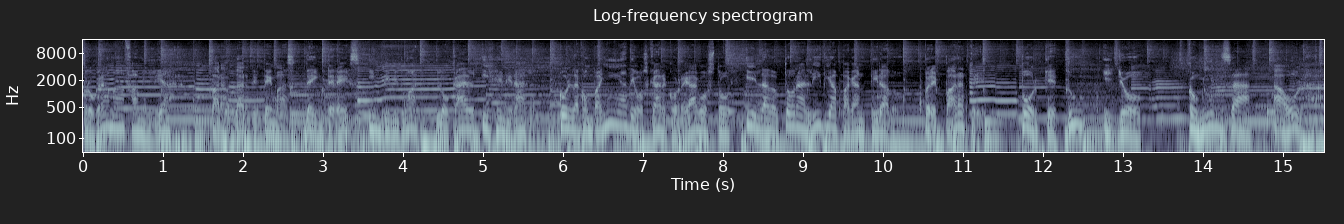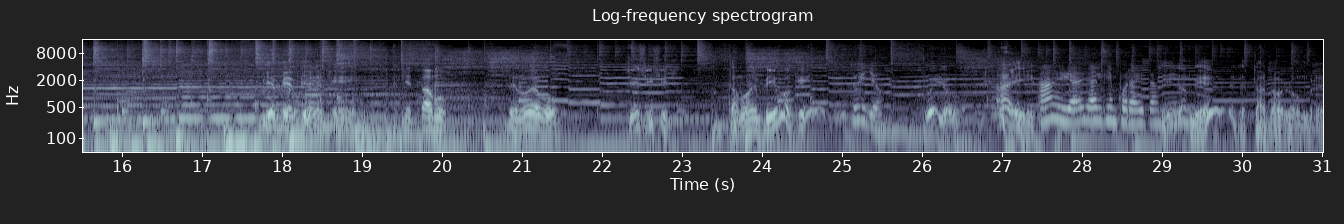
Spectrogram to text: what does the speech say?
programa familiar para hablar de temas de interés individual, local y general, con la compañía de Oscar Correa Agosto y la doctora Lidia Pagán Tirado. Prepárate, porque tú y yo comienza ahora. Bien, bien, bien, aquí, aquí estamos de nuevo. Sí, sí, sí, estamos en vivo aquí. Tú y yo. Tú y yo. Ay. Ay, hay alguien por ahí Sí, también también está todo el hombre.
